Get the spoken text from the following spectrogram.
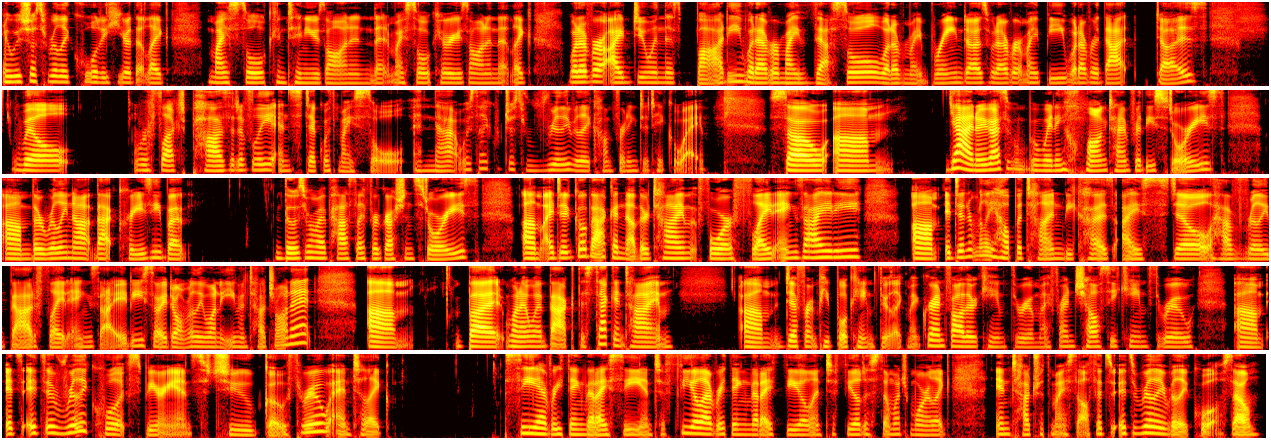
it was just really cool to hear that like my soul continues on and that my soul carries on and that like whatever I do in this body, whatever my vessel, whatever my brain does, whatever it might be, whatever that does will reflect positively and stick with my soul. And that was like just really, really comforting to take away. So, um, yeah, I know you guys have been waiting a long time for these stories. Um, they're really not that crazy, but those were my past life regression stories. Um, I did go back another time for flight anxiety. Um, it didn't really help a ton because I still have really bad flight anxiety, so I don't really want to even touch on it. Um, but when I went back the second time, um, different people came through. Like my grandfather came through, my friend Chelsea came through. Um, it's it's a really cool experience to go through and to like see everything that I see and to feel everything that I feel and to feel just so much more like in touch with myself. It's it's really really cool. So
